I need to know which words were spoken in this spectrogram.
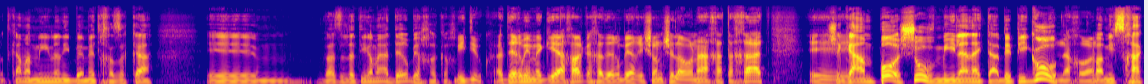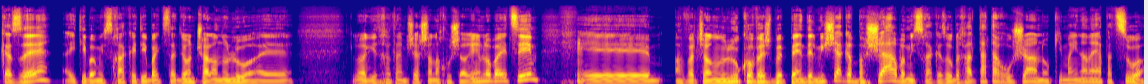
עד כמה מילן היא באמת חזקה. אה, ואז לדעתי גם היה דרבי אחר כך. בדיוק. הדרבי מגיע אחר כך, הדרבי הראשון של העונה, אחת-אחת. אה, שגם פה, שוב, מילן הייתה בפיגור. נכון. במשחק הזה, הייתי במשחק, הייתי באצטדיון, צ'אלנולו, אה, לא אגיד לך את ההמשך שאנחנו שרים לו ביציעים, אה, אבל צ'אלנולו כובש בפנדל. מי שאגב בשער במשחק הזה הוא בכלל טאטה רושנו, כי מיינן היה פצוע.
